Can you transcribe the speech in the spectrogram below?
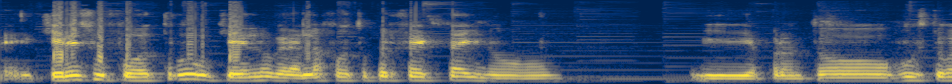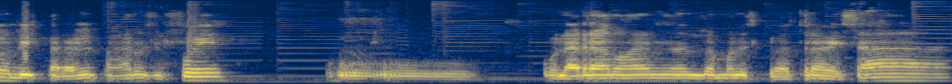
eh, quieren su foto, quieren lograr la foto perfecta y no, y de pronto justo cuando dispararon el pájaro se fue, o, la rama, la rama les quedó atravesada,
